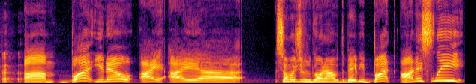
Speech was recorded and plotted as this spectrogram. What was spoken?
um, but you know, I I uh so much was going on with the baby, but honestly,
